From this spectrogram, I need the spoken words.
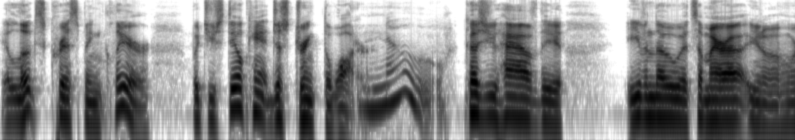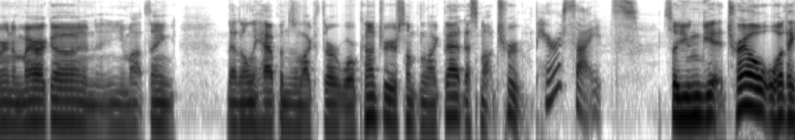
It looks crisp and clear. But you still can't just drink the water No. because you have the. Even though it's America, you know, we're in America, and you might think that only happens in like a third world country or something like that. That's not true. Parasites. So you can get trail. What they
